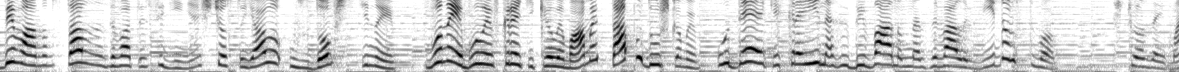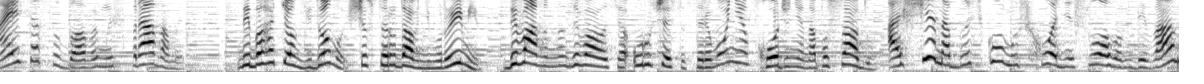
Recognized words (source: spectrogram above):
Диваном стали називати сидіння, що стояло уздовж стіни. Вони були вкриті килимами та подушками. у деяких країнах диваном називали відомство, що займається судовими справами. Небагатьом відомо, що в стародавньому Римі диваном називалася урочиста церемонія входження на посаду. А ще на близькому сході словом диван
